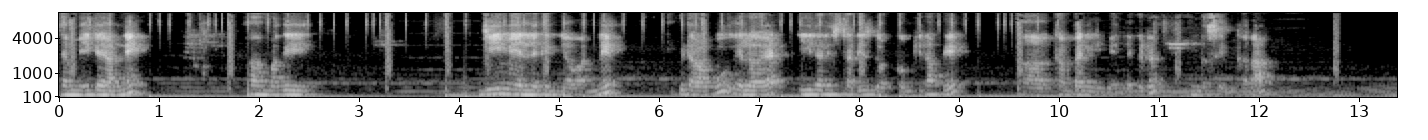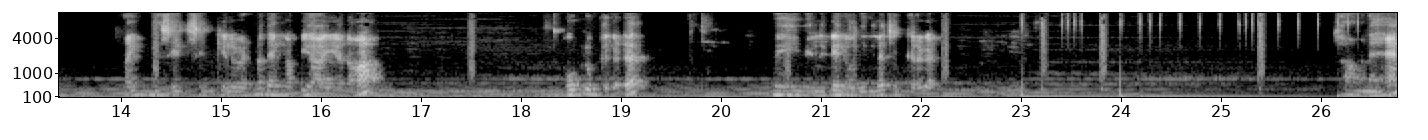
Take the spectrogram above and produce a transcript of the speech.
දැන් මේක යන්නේ මගේ ජීමේල් එකින් යවන්නේ. අපිට ආපු එලඇ ඊලනි ස්ටඩිස්.කොම් කියෙන අපේ කම්පැන ඊමේල් එකට උන්න සෙන් කරා. අයිසෙට් සෙන් කියලවැටන දැන් අපි ආයනවා ඔවුලුක් එකට. මේ ඊමේල් එක නෝද කියලා චෙක් කරගන්න. සාම නැහැ.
